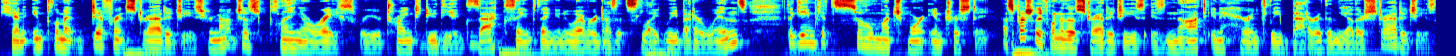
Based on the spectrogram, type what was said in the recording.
can implement different strategies, you're not just playing a race where you're trying to do the exact same thing and whoever does it slightly better wins, the game gets so much more interesting, especially if one of those strategies is not inherently better than the other strategies.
